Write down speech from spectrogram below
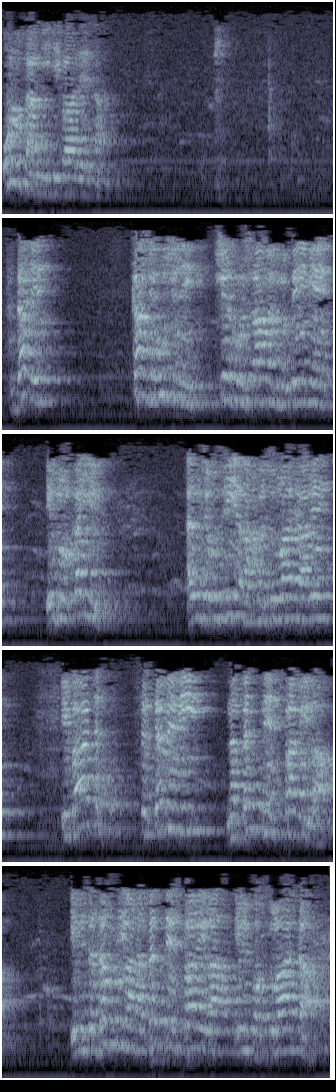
unutarnjih ibadeta. Dalje, kaže učenik šehr Islama ibn Tejmije ibn Qajim al-Jawzija rahmatullahi alaih ibadet se temeni na 15 pravila ili se zasniva na 15 pravila ili postulata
